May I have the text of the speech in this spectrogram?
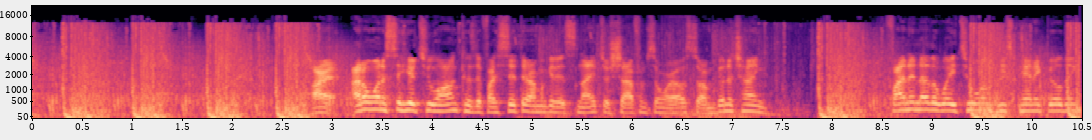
Alright, I don't want to sit here too long because if I sit there, I'm going to get sniped or shot from somewhere else. So I'm going to try and find another way to him. He's panic building.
